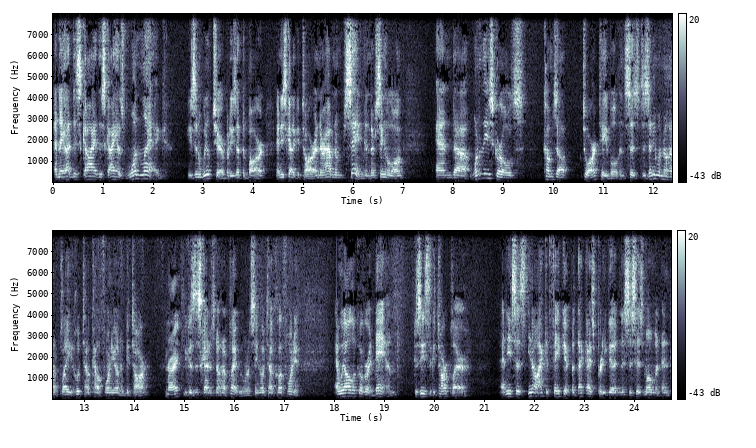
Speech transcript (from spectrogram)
and they Yeah. had this guy. This guy has one leg. He's in a wheelchair, but he's at the bar, and he's got a guitar, and they're having him sing, and they're singing along. And uh, one of these girls comes up to our table and says, "Does anyone know how to play Hotel California on a guitar?" Right. Because this guy doesn't know how to play. it. We want to sing Hotel California, and we all look over at Dan because he's the guitar player. And he says, "You know, I could fake it, but that guy's pretty good, and this is his moment." And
